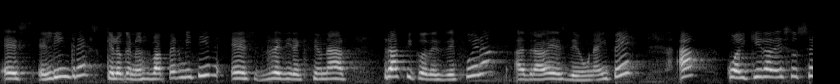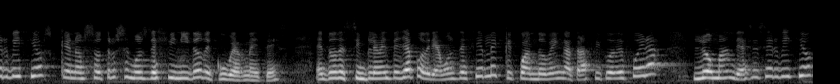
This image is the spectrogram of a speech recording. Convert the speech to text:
es el ingress, que lo que nos va a permitir es redireccionar tráfico desde fuera a través de una IP a cualquiera de esos servicios que nosotros hemos definido de Kubernetes. Entonces, simplemente ya podríamos decirle que cuando venga tráfico de fuera, lo mande a ese servicio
